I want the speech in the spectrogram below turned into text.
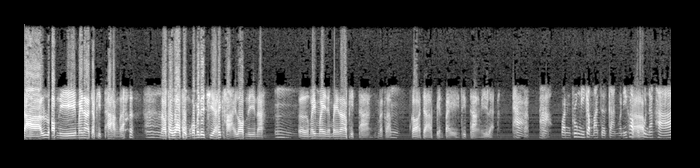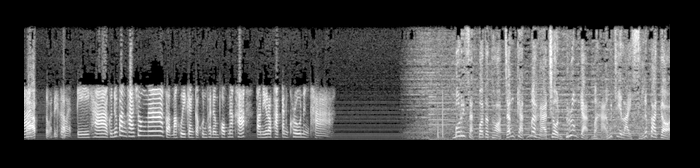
จะรอบนี้ไม่น่าจะผิดทางนะเออนะเพราะว่าผมก็ไม่ได้เชียร์ให้ขายรอบนี้นะอืมเออ ไม่ไม่ไม่น่าผิดทางนะครับอืมก็จะเป็นไปทิศทางนี้แหละค่ะครับอะวันพรุ่งนี้กลับมาเจอกันวันนี้ขอบพครัระบคุณนะคะ ครับ สวัสดีสครับวัสดีค่ะ คุณผู้ฟังคะช่วงหน้ากลับมาคุยกันกับคุณพเดิมพบนะคะ ตอนนี้เราพักกันครู่หนึ่งค่ะ บริษัทปตทจำกัดมหาชน ร่วมกับมหาวิทยาลัยศิลปากร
